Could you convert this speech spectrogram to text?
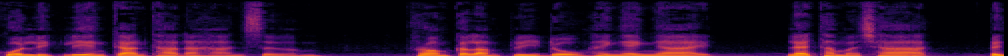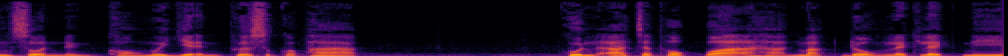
ควรหลีกเลี่ยงการทานอาหารเสริม พร้อมกระหล่ำปลีโด่งให้ง่าย ๆ และธรรมชาติเป็นส่วนหนึ่งของมื้อเย็นเพื่อสุขภาพ คุณอาจจะพบว่าอาหารหมักโด่งเล็กๆ นี้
